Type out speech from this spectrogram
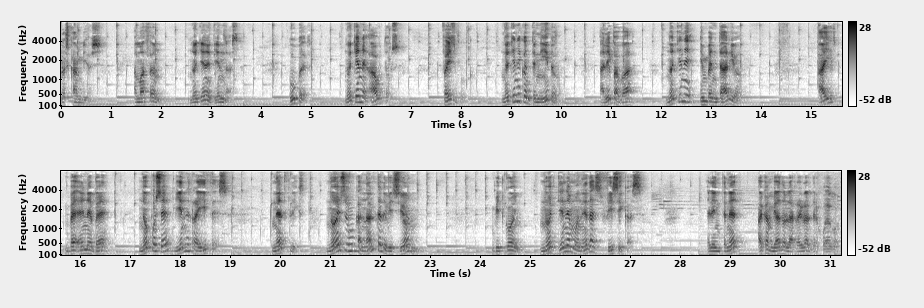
los cambios. Amazon no tiene tiendas. Uber no tiene autos. Facebook no tiene contenido. Alibaba no tiene inventario. Airbnb no posee bienes raíces. Netflix no es un canal televisión. Bitcoin no tiene monedas físicas. El Internet ha cambiado las reglas del juego.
